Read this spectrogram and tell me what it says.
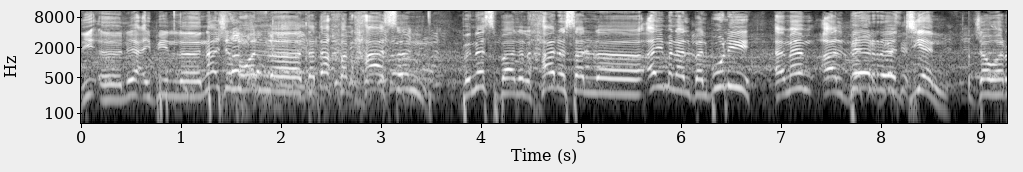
للاعبي النجم والتدخل حاسم. بالنسبة للحارس الأيمن البلبولي أمام البير ديان جوهر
